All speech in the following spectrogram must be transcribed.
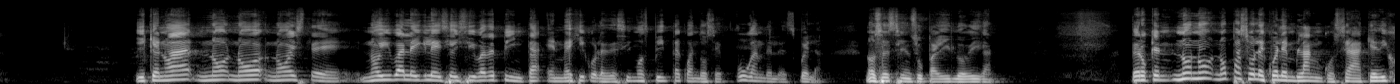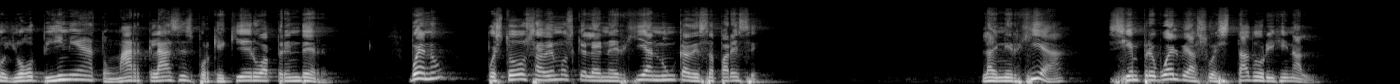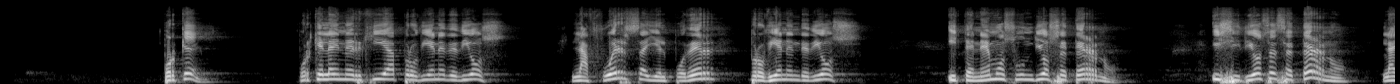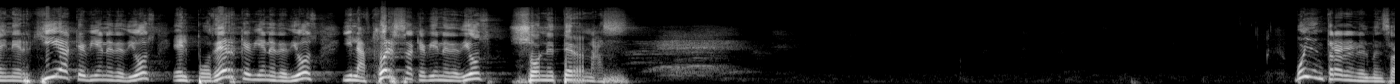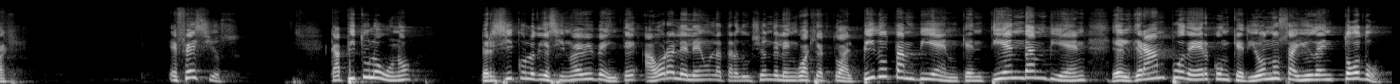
y que no, no, no, no, este, no iba a la iglesia y se iba de pinta, en México le decimos pinta cuando se fugan de la escuela. No sé si en su país lo digan. Pero que no, no, no pasó la escuela en blanco, o sea, que dijo yo vine a tomar clases porque quiero aprender. Bueno, pues todos sabemos que la energía nunca desaparece. La energía siempre vuelve a su estado original. ¿Por qué? Porque la energía proviene de Dios. La fuerza y el poder provienen de Dios. Y tenemos un Dios eterno. Y si Dios es eterno, la energía que viene de Dios, el poder que viene de Dios y la fuerza que viene de Dios son eternas. Voy a entrar en el mensaje. Efesios, capítulo 1, Versículo 19 y 20, ahora le leo en la traducción del lenguaje actual. Pido también que entiendan bien el gran poder con que Dios nos ayuda en todo.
